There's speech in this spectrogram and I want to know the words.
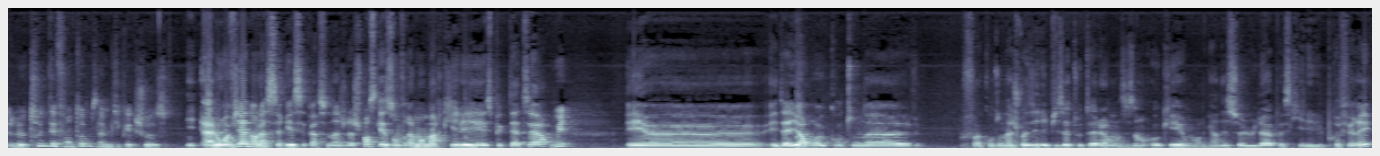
le truc des fantômes, ça me dit quelque chose. Et elles reviennent dans la série, ces personnages-là. Je pense qu'elles ont vraiment marqué les spectateurs. Oui. Et, euh, et d'ailleurs, quand on a. Enfin, quand on a choisi l'épisode tout à l'heure en se disant ok, on va regarder celui-là parce qu'il est le préféré,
